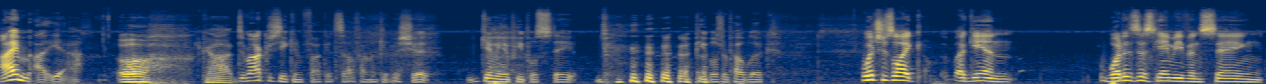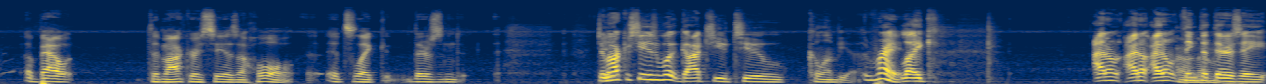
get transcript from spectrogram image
I'm uh, yeah. oh god Democracy can fuck itself. I don't give a shit. Give me a people's state, people's republic. Which is like again, what is this game even saying about democracy as a whole? It's like there's n- Democracy is what got you to Columbia. right. Like, I don't, I don't, I don't I think don't that know. there's a,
